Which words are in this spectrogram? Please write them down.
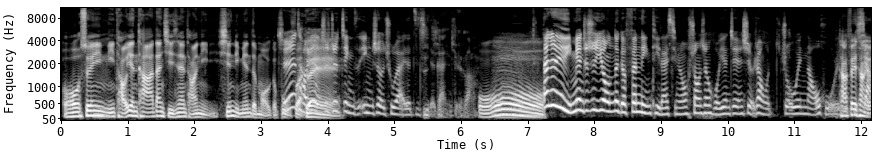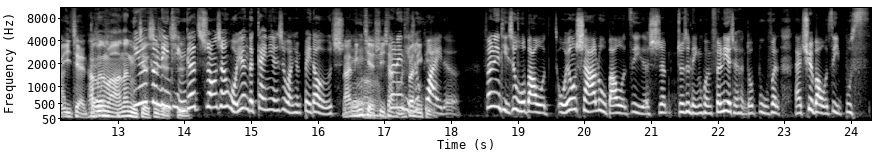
哦，所以你讨厌他，但其实现在讨厌你心里面的某一个部分其实讨。厌的是对就镜子映射出来的自己的感觉吧。哦，但是里面就是用那个分灵体来形容双生火焰这件事，让我周围恼火了。他非常有意。见，他说他真的吗？那你因为分灵。体跟双生火焰的概念是完全背道而驰的。来，您解释一下分灵体是。坏的。分裂体是我把我我用杀戮把我自己的生就是灵魂分裂成很多部分，来确保我自己不死。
